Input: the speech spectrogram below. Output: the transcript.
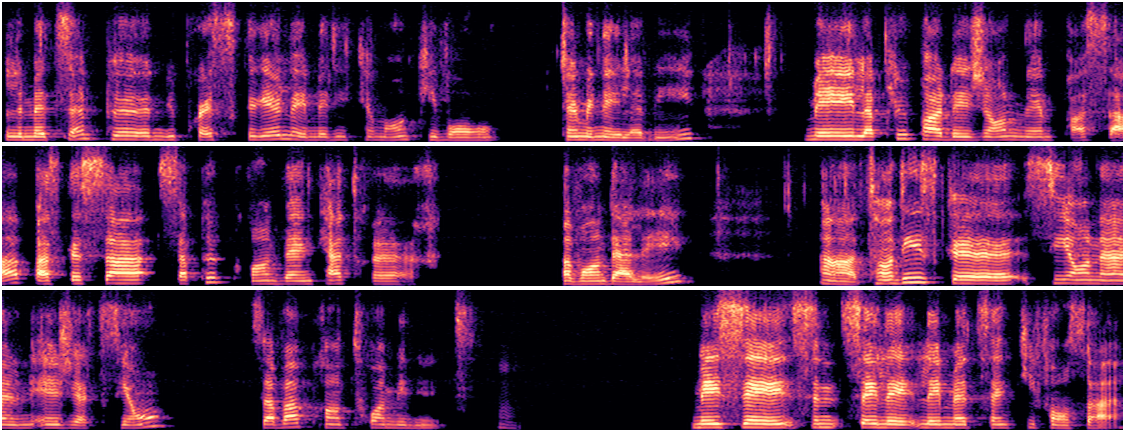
le médecin peut nous prescrire les médicaments qui vont terminer la vie, mais la plupart des gens n'aiment pas ça parce que ça, ça peut prendre 24 heures avant d'aller. Ah, tandis que si on a une injection, ça va prendre trois minutes. Hmm. Mais c'est les, les, médecins qui font ça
